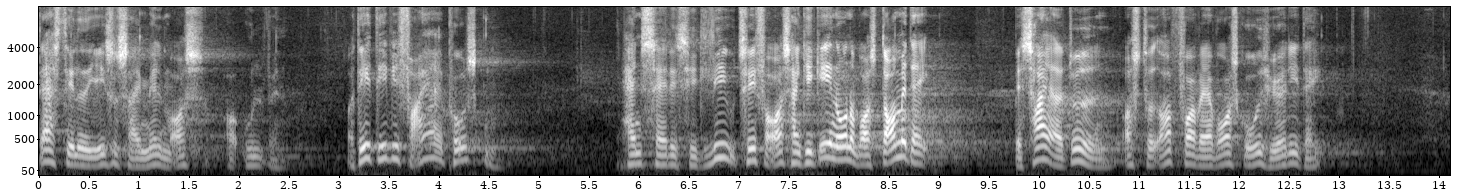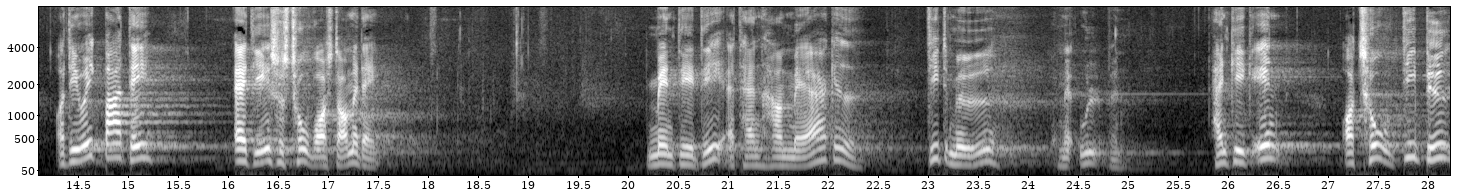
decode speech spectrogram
Der stillede Jesus sig imellem os og ulven. Og det er det, vi fejrer i påsken. Han satte sit liv til for os. Han gik ind under vores dommedag, besejrede døden og stod op for at være vores gode hyrde i dag. Og det er jo ikke bare det, at Jesus tog vores dommedag. Men det er det, at han har mærket dit møde med ulven. Han gik ind og tog de bid,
